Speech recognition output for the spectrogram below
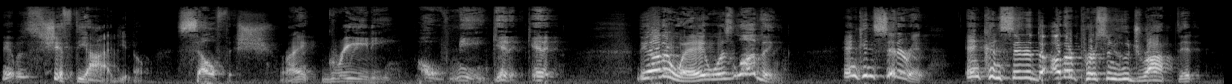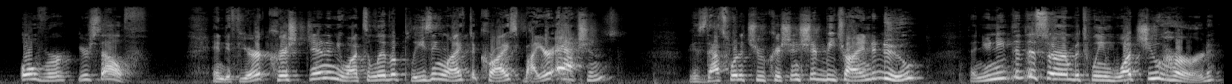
It was shifty eyed, you know, selfish, right? Greedy, Oh, me, get it, get it. The other way was loving and considerate and considered the other person who dropped it over yourself. And if you're a Christian and you want to live a pleasing life to Christ by your actions, because that's what a true Christian should be trying to do, then you need to discern between what you heard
